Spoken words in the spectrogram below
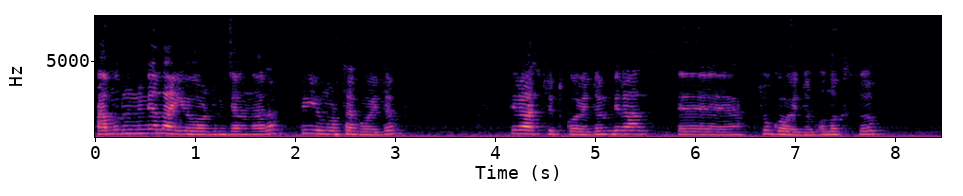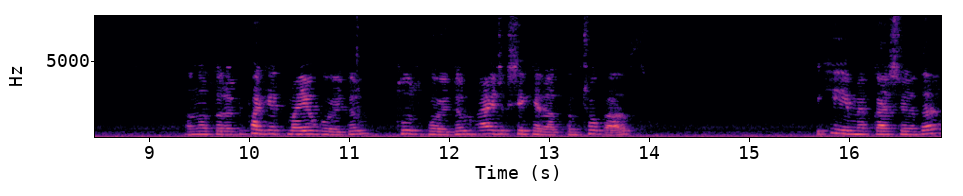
Hamurunu neden yoğurdum canlarım? Bir yumurta koydum. Biraz süt koydum. Biraz eee, su koydum. ılık su. Ondan sonra bir paket maya koydum. Tuz koydum. Azıcık şeker attım. Çok az. 2 yemek kaşığı da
